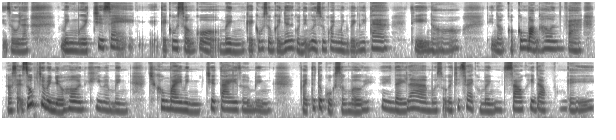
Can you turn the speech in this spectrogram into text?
rồi là mình mới chia sẻ cái cuộc sống của mình, cái cuộc sống cá nhân của những người xung quanh mình với người ta. Thì nó thì nó có công bằng hơn và nó sẽ giúp cho mình nhiều hơn khi mà mình không may mình chia tay rồi mình phải tiếp tục cuộc sống mới thì đấy là một số cái chia sẻ của mình sau khi đọc cái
